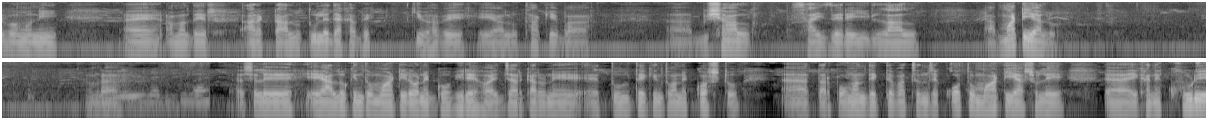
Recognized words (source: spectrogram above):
এবং উনি আমাদের আর একটা আলু তুলে দেখাবে কীভাবে এই আলু থাকে বা বিশাল সাইজের এই লাল মাটি আলু। আমরা আসলে এই আলু কিন্তু মাটির অনেক গভীরে হয়, যার কারণে তুলতে কিন্তু অনেক কষ্ট। তার প্রমাণ দেখতে পাচ্ছেন যে কত মাটি আসলে এখানে খুঁড়ে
